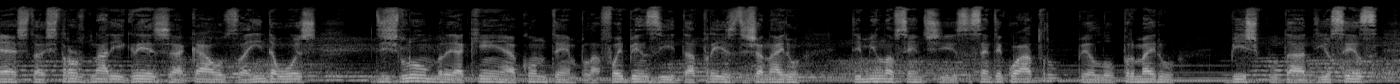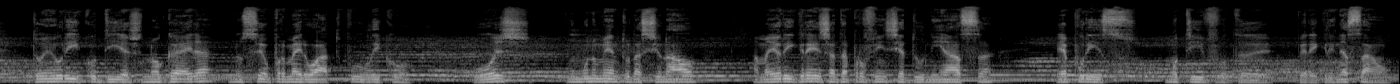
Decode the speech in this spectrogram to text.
Esta extraordinária igreja causa ainda hoje deslumbre a quem a contempla. Foi benzida a 3 de janeiro de 1964 pelo primeiro bispo da Diocese, Dom Eurico Dias Nogueira, no seu primeiro ato público. Hoje, um monumento nacional, a maior igreja da província do Niassa, é por isso motivo de peregrinação.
